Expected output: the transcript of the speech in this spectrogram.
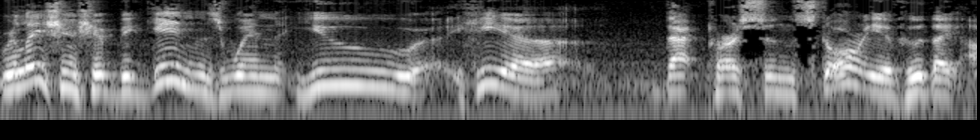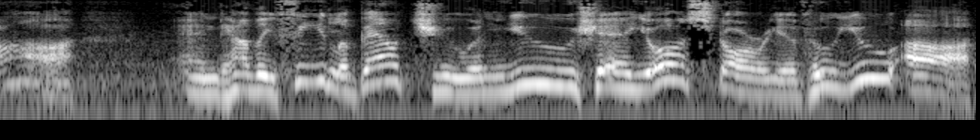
Relationship begins when you hear that person's story of who they are and how they feel about you, and you share your story of who you are.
